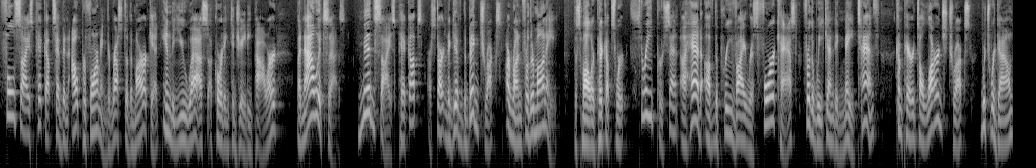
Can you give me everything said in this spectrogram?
full size pickups have been outperforming the rest of the market in the U.S., according to JD Power. But now it says mid size pickups are starting to give the big trucks a run for their money. The smaller pickups were 3% ahead of the pre virus forecast for the week ending May 10th, compared to large trucks, which were down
